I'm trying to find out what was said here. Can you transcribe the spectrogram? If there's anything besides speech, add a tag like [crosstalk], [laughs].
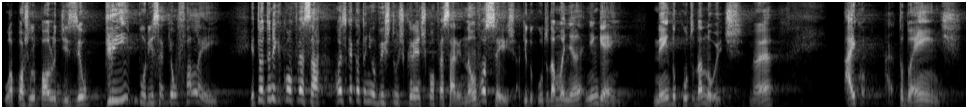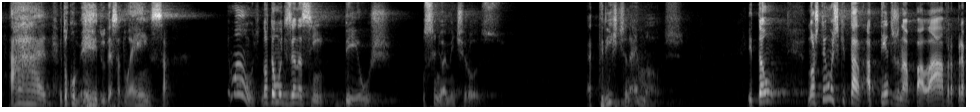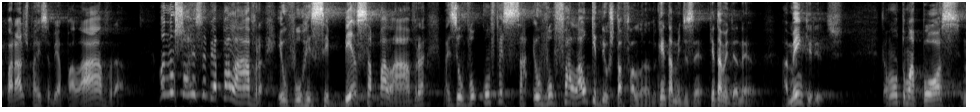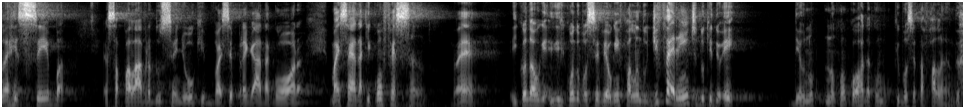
O apóstolo Paulo diz: Eu criei, por isso é que eu falei. Então eu tenho que confessar. Mas o que é que eu tenho visto os crentes confessarem? Não vocês, aqui do culto da manhã, ninguém. Nem do culto da noite, né? Aí, ah, estou doente. Ah, eu estou com medo dessa doença. Irmãos, nós estamos dizendo assim: Deus, o Senhor é mentiroso. É triste, né, irmãos? Então, nós temos que estar atentos na palavra, preparados para receber a palavra mas não só receber a palavra, eu vou receber essa palavra, mas eu vou confessar, eu vou falar o que Deus está falando. Quem está me dizendo? Quem está me entendendo? Amém, queridos? Então vamos tomar posse, não é? Receba essa palavra do Senhor que vai ser pregada agora, mas saia daqui confessando, não é? E quando, alguém, e quando você vê alguém falando diferente do que Deus. Ei, Deus não, não concorda com o que você está falando.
